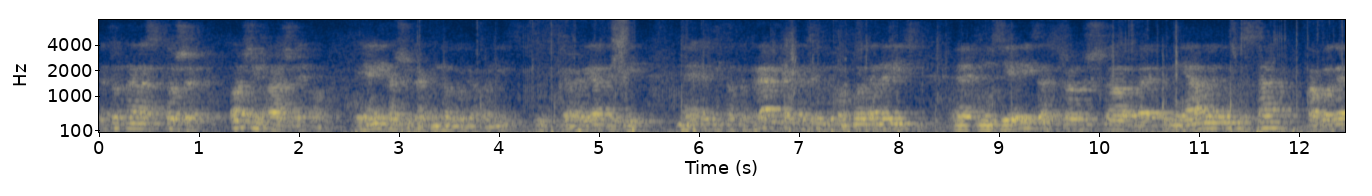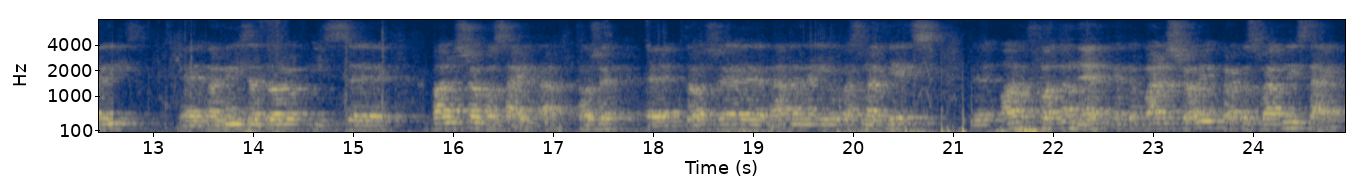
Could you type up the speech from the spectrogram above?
это для нас тоже очень важный опыт. Я не хочу так много говорить, тут говорят эти эти фотографии. Я хотел бы поблагодарить музей за то, что принял эту выставку, поблагодарить организаторов из большого сайта. Тоже, тоже надо на него посмотреть. От Фотонет это большой православный сайт.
